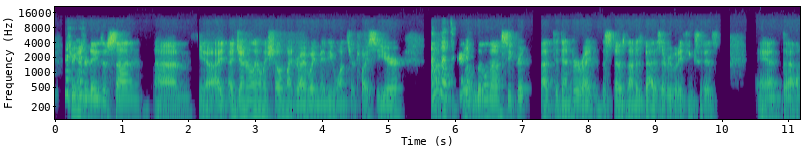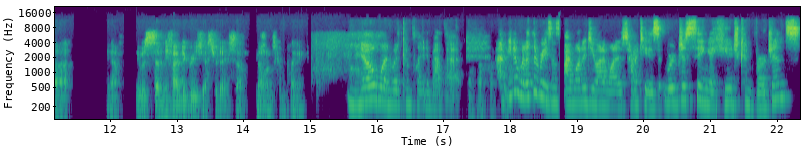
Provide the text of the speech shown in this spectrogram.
300 days of sun. Um, you know, I, I, generally only show my driveway maybe once or twice a year. Oh, that's um, great. little known secret uh, to Denver, right? The snow's not as bad as everybody thinks it is, and uh, you know, it was 75 degrees yesterday, so no one's complaining. No one would complain about that. um, you know, one of the reasons I wanted you on, I wanted to talk to you is we're just seeing a huge convergence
